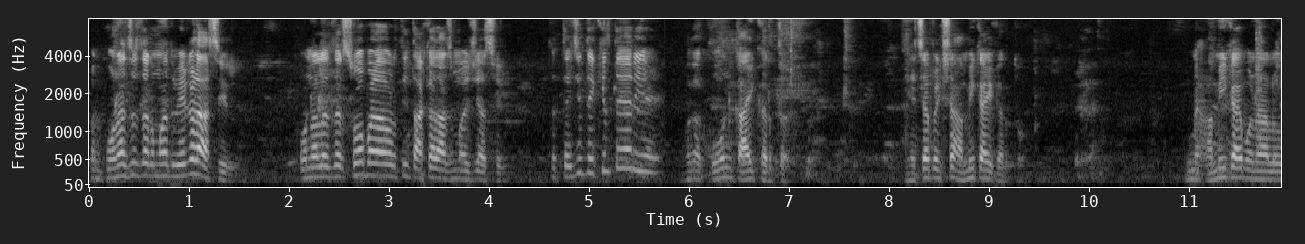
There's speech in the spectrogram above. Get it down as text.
पण कोणाचं जर मत वेगळं असेल कोणाला जर स्वबळावरती ताकद आजमायची असेल तर त्याची देखील तयारी आहे. बघा कोण काय करतं ह्याच्यापेक्षा आम्ही काय करतो? आम्ही काय म्हणालो?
